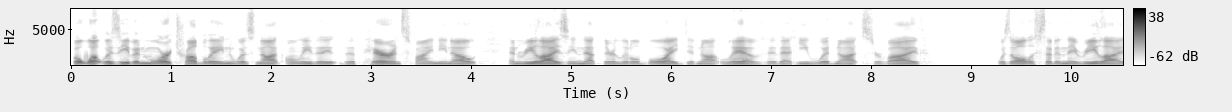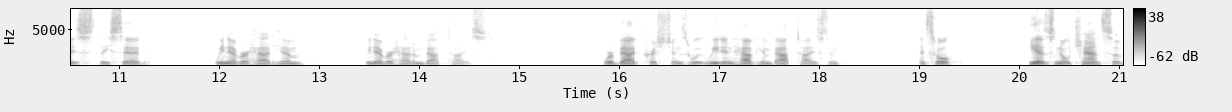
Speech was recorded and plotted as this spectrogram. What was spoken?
But what was even more troubling was not only the, the parents finding out and realizing that their little boy did not live, that he would not survive, was all of a sudden they realized, they said, We never had him. We never had him baptized. We're bad Christians. We, we didn't have him baptized. And, and so he has no chance of,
